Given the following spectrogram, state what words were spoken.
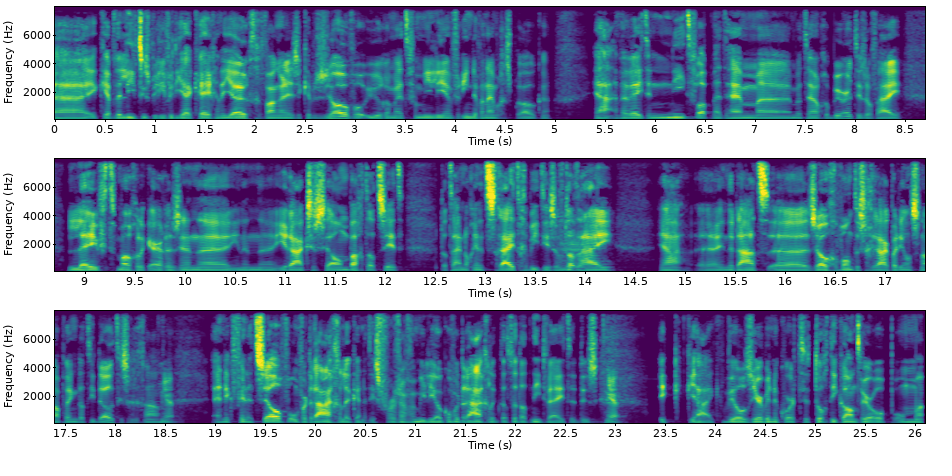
Uh, ik heb de liefdesbrieven die hij kreeg in de jeugdgevangenis. Ik heb zoveel uren met familie en vrienden van hem gesproken. Ja, en we weten niet wat met hem, met hem gebeurd is. Of hij leeft, mogelijk ergens in, in een Iraakse cel in Bagdad zit. Dat hij nog in het strijdgebied is. Of dat hij ja, uh, inderdaad uh, zo gewond is geraakt bij die ontsnapping dat hij dood is gegaan. Ja. En ik vind het zelf onverdraaglijk. En het is voor zijn familie ook onverdraaglijk dat we dat niet weten. Dus ja. Ik, ja, ik wil zeer binnenkort toch die kant weer op om, uh,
